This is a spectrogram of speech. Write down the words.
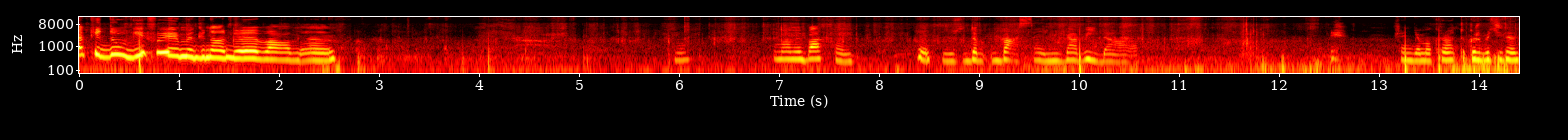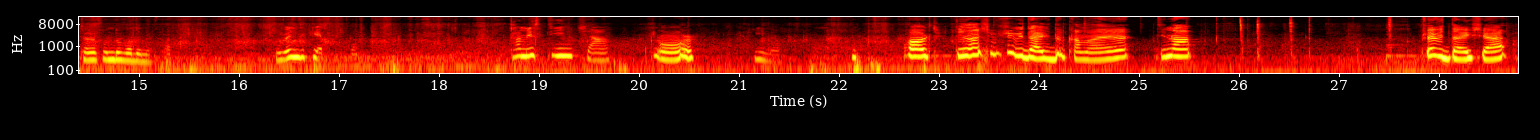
taki długi filmik nagrywamy. Mamy basen. Basen Dawida. Wszędzie mokro, tylko żeby ci ten telefon do wody nie wpadł. To będzie kiepsko. Tam jest Tincia. No. Tina. Chodź, Tina się przywitaj do kamery. Tina. Przywitaj się.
